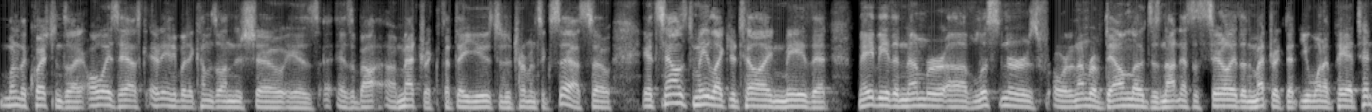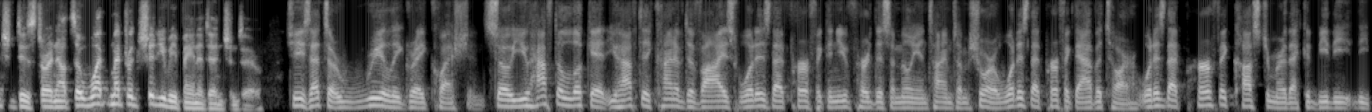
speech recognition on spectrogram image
one of the questions that I always ask anybody that comes on this show is is about a metric that they use to determine success. So it sounds to me like you're telling me that maybe the number of listeners or the number of downloads is not necessarily the metric that you want to pay attention to starting out. So what metric should you be paying attention to? Geez, that's a really great question. So you have to look at, you have to kind of devise what is that perfect, and you've heard this a million times, I'm sure. What is that perfect avatar? What is that perfect customer that could be the, the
